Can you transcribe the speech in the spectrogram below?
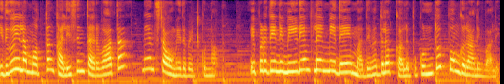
ఇదిగో ఇలా మొత్తం కలిసిన తర్వాత నేను స్టవ్ మీద పెట్టుకున్నా. ఇప్పుడు దీన్ని మీడియం ఫ్లేమ్ మీదే మధ్య మధ్యలో కలుపుకుంటూ పొంగు రానివ్వాలి.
